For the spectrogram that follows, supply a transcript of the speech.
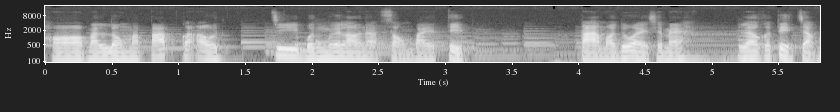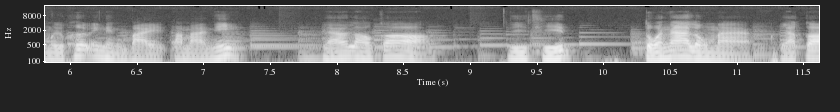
พอมันลงมาปั๊บก็เอาจี้บนมือเรานะสองใบติด ตามมาด้วยใช่ไหมเราก็ติดจากมือเพิ่มอีกหนึ่งใบประมาณนี้ แล้วเราก็รีทีทตัวหน้าลงมา แล้วก็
